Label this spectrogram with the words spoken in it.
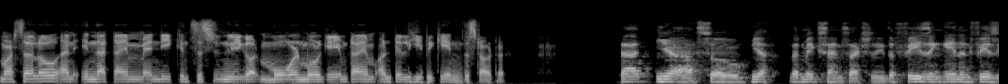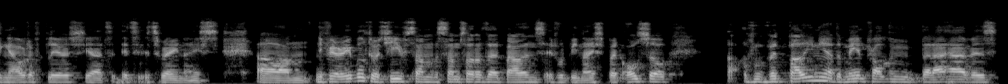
Marcelo, and in that time, Mendy consistently got more and more game time until he became the starter. That yeah, so yeah, that makes sense actually. The phasing in and phasing out of players, yeah, it's it's it's very nice. Um, if you're able to achieve some some sort of that balance, it would be nice. But also uh, with Palhinha, the main problem that I have is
